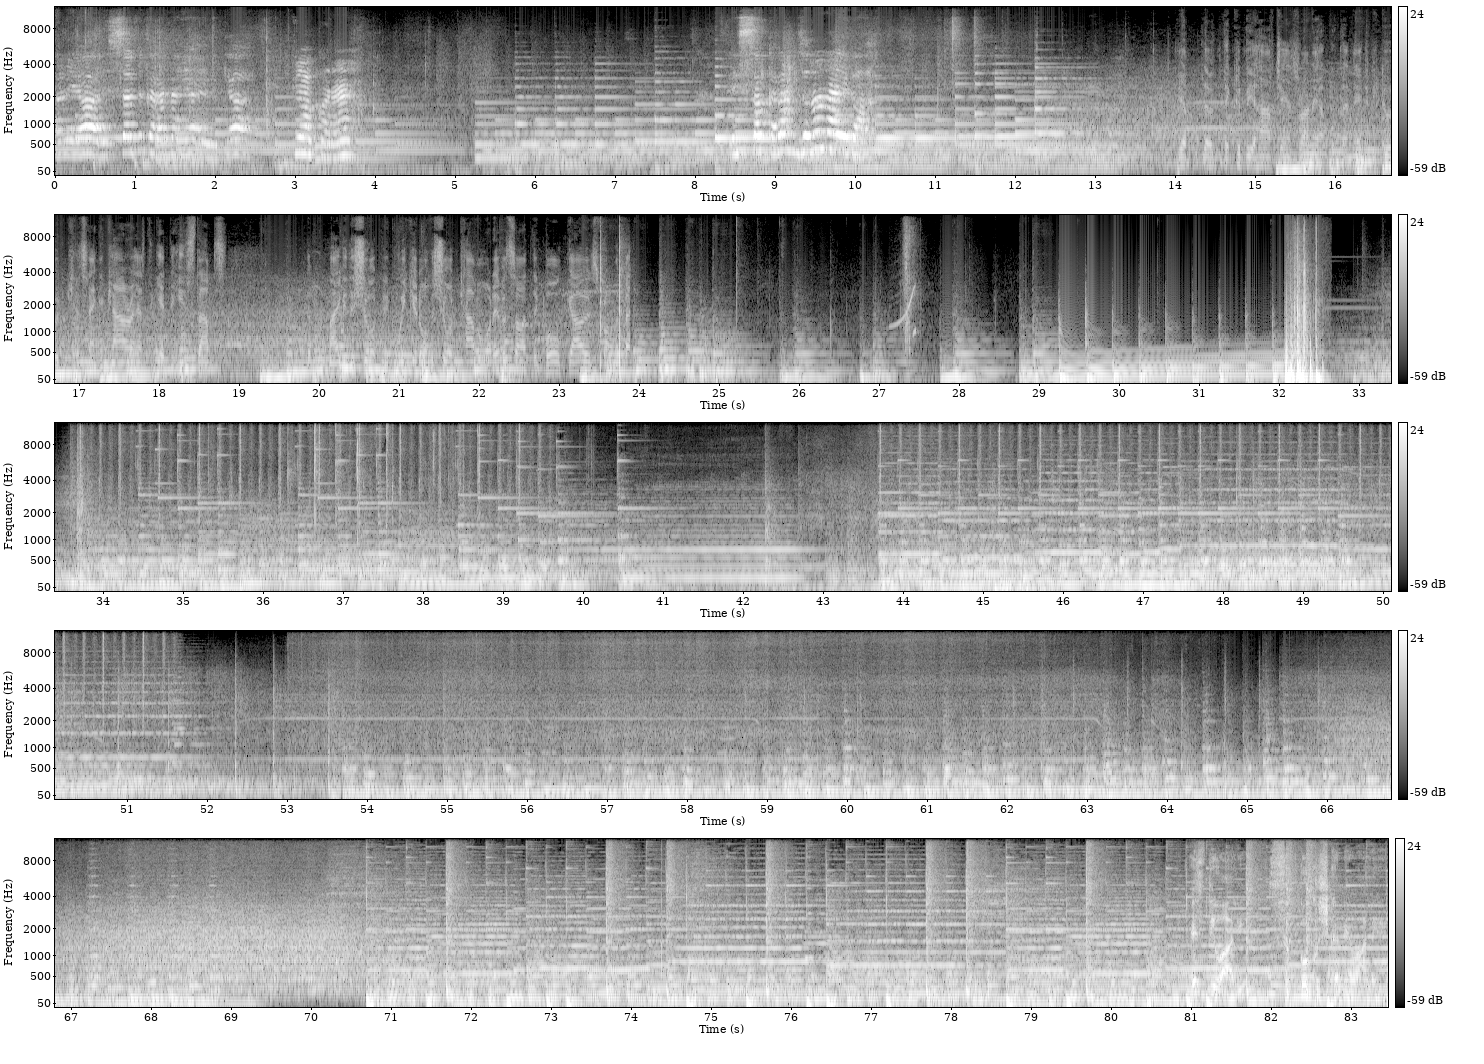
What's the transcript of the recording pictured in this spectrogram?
अरे यार इस साल भी करा नहीं है क्या क्या करें इस साल करंट ज़रूर आएगा Yep, there, there could be a half chance run out, but they need to be good. Sangakara has to get to his stumps. Maybe the short mid wicket or the short cover, whatever side the ball goes from the back. इस दिवाली सबको खुश करने वाले हैं।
